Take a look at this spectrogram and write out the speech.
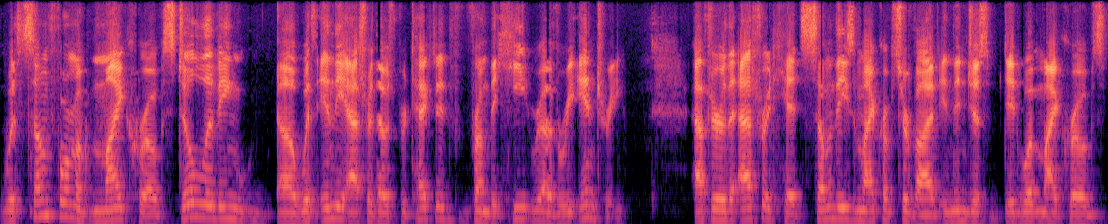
with some form of microbe still living uh, within the asteroid that was protected from the heat of reentry. After the asteroid hit, some of these microbes survived and then just did what microbes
